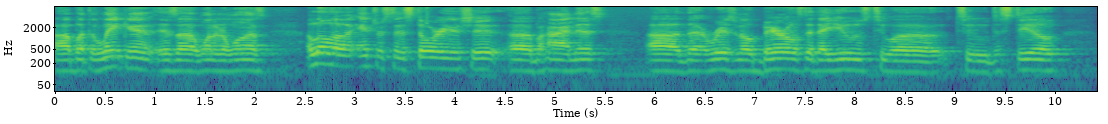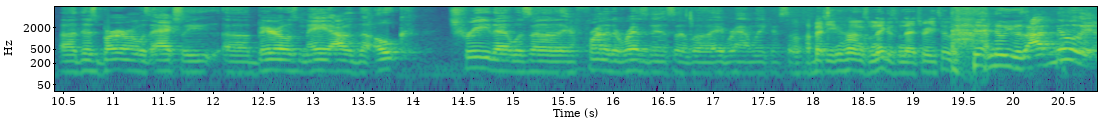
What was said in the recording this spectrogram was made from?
Uh, but the Lincoln is uh, one of the ones. A little uh, interesting story and shit uh, behind this. Uh, the original barrels that they used to uh, to distill uh, this bourbon was actually uh, barrels made out of the oak tree that was uh, in front of the residence of uh, Abraham Lincoln. So I bet you hung some niggas from that tree too. I knew he was. I knew it.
